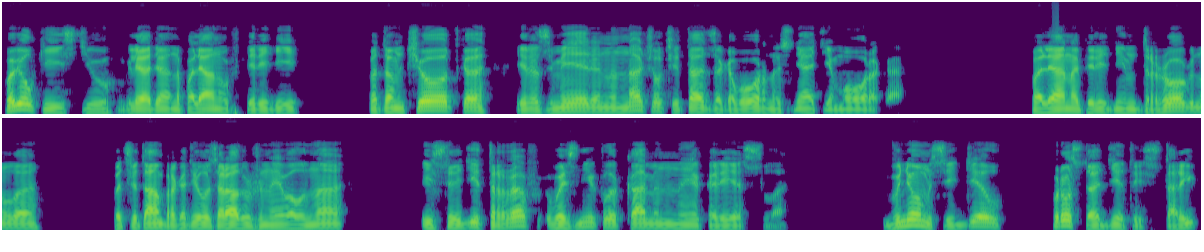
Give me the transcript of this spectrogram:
повел кистью, глядя на поляну впереди, потом четко и размеренно начал читать заговор на снятие морока. Поляна перед ним дрогнула, по цветам прокатилась радужная волна, и среди трав возникло каменное кресло. В нем сидел просто одетый старик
